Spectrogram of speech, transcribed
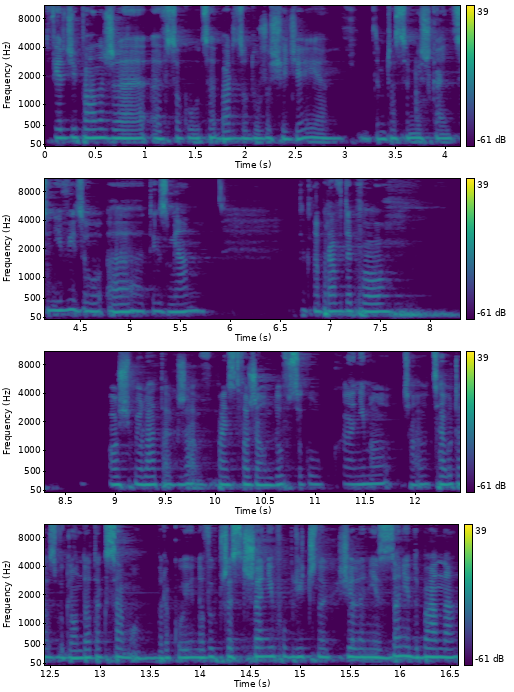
Twierdzi pan, że w Sokółce bardzo dużo się dzieje, tymczasem mieszkańcy nie widzą e, tych zmian. Tak naprawdę po ośmiu latach państwa rządów Sokółka niemal ca- cały czas wygląda tak samo. Brakuje nowych przestrzeni publicznych, zieleń jest zaniedbana,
